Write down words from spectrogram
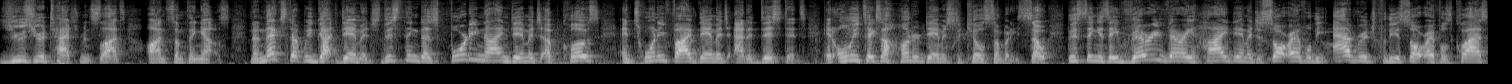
Use your attachment slots on something else. Now next up, we've got damage. This thing does 49 damage up close and 25 damage at a distance. It only takes 100 damage to kill somebody So this thing is a very, very high damage assault rifle. The average for the assault rifles class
